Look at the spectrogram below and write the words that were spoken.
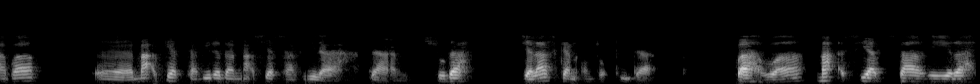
apa e, maksiat kabira dan maksiat saghira dan sudah jelaskan untuk kita bahwa maksiat saghirah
